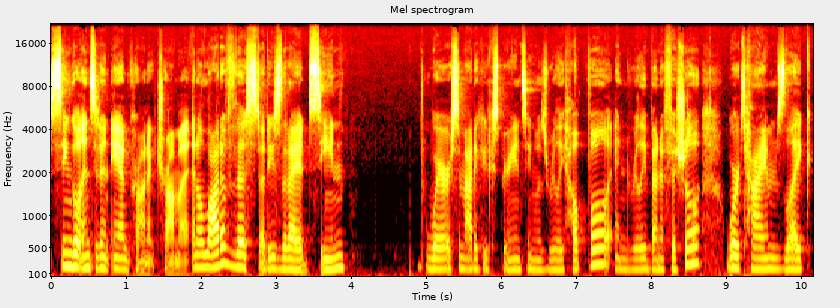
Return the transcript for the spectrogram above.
single incident and chronic trauma. And a lot of the studies that I had seen where somatic experiencing was really helpful and really beneficial were times like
